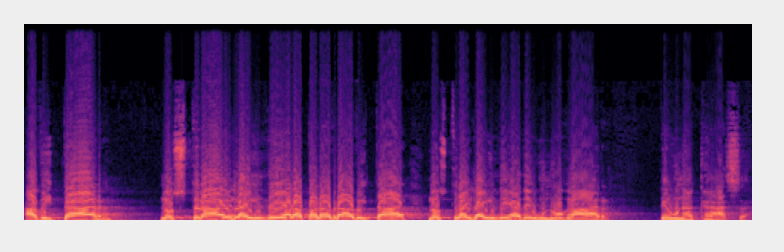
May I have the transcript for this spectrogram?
Habitar nos trae la idea, la palabra habitar nos trae la idea de un hogar, de una casa.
